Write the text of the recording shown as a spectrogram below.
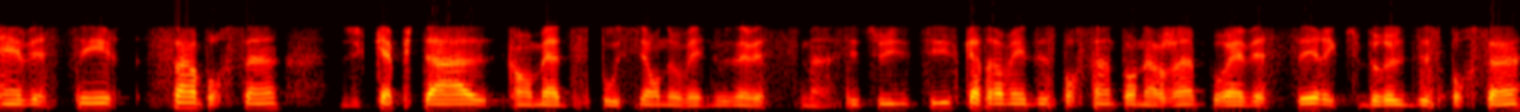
investir 100 du capital qu'on met à disposition de nos, nos, investissements. Si tu utilises 90% de ton argent pour investir et que tu brûles 10%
